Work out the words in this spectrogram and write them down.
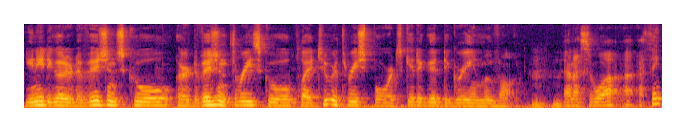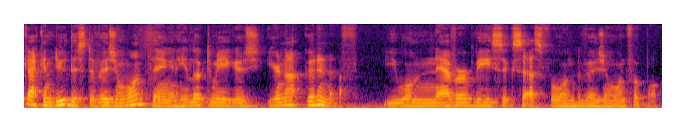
You need to go to division school or division three school, play two or three sports, get a good degree, and move on. Mm-hmm. And I said, well, I think I can do this division one thing. And he looked at me, he goes, you're not good enough. You will never be successful in division one football.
